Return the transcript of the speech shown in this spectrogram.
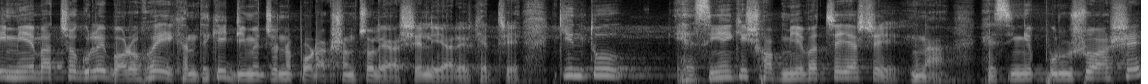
এই মেয়ে বাচ্চাগুলোই বড় হয়ে এখান থেকেই ডিমের জন্য প্রোডাকশন চলে আসে লেয়ারের ক্ষেত্রে। কিন্তু হেসিংয়ে কি সব মেয়ে বাচ্চাই আসে? না, হেসিংয়ে পুরুষও আসে,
